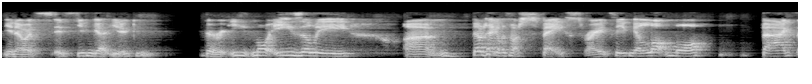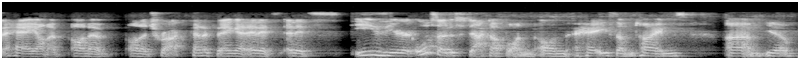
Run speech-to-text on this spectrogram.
You know, it's it's you can get you can they're e- more easily um, don't take up as much space, right? So you can get a lot more bags of hay on a on a on a truck kind of thing, and it's and it's easier also to stack up on on hay sometimes. Um, you know,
